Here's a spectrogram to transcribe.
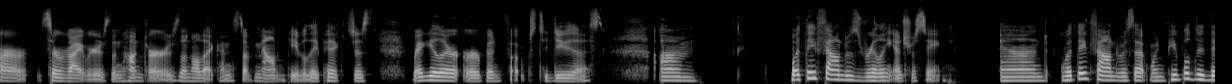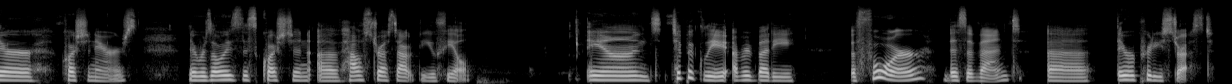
are survivors and hunters and all that kind of stuff, mountain people. They picked just regular urban folks to do this. Um, what they found was really interesting. And what they found was that when people did their questionnaires, there was always this question of how stressed out do you feel? And typically, everybody before this event, uh, they were pretty stressed.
